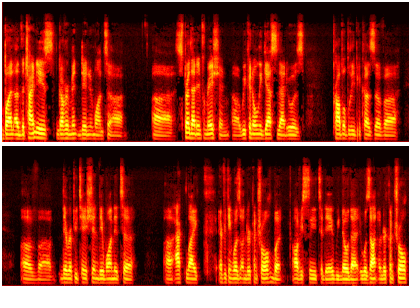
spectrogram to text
but uh, the Chinese government didn't want to uh, uh, spread that information. Uh, we could only guess that it was probably because of uh, of uh, their reputation. They wanted to act like everything was under control, but obviously today we know that it was not under control.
